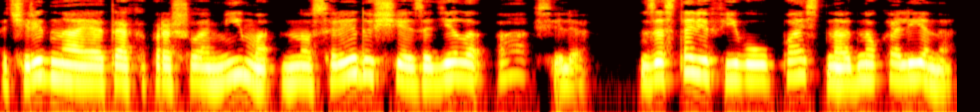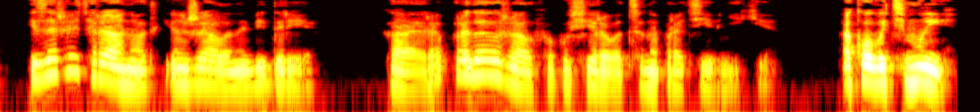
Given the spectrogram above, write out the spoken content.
Очередная атака прошла мимо, но следующая задела Акселя, заставив его упасть на одно колено и зажать рану от кинжала на бедре. Кайра продолжал фокусироваться на противнике. «Оковы тьмы!»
